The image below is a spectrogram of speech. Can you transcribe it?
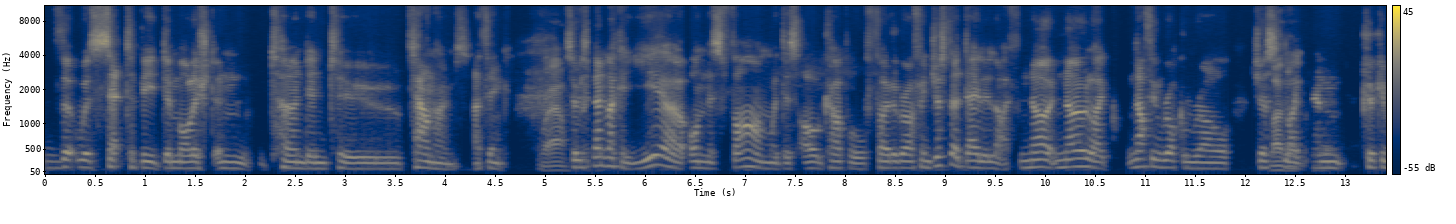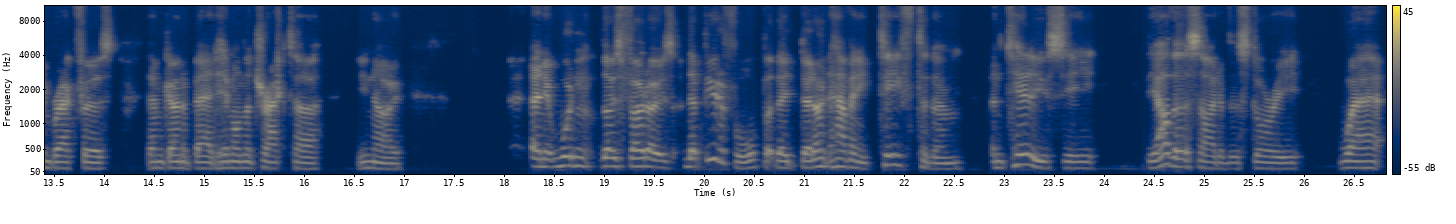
that was set to be demolished and turned into townhomes. I think. Wow. So we spent like a year on this farm with this old couple photographing just their daily life. No, no, like nothing rock and roll, just Love like it. them cooking breakfast, them going to bed, him on the tractor, you know. And it wouldn't, those photos, they're beautiful, but they, they don't have any teeth to them until you see the other side of the story where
